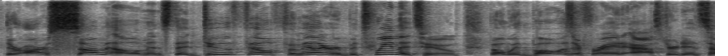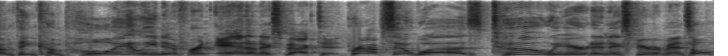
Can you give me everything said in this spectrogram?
There are some elements that do feel familiar between the two, but with Beau is Afraid, Aster did something completely different and unexpected. Perhaps it was too weird and experimental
